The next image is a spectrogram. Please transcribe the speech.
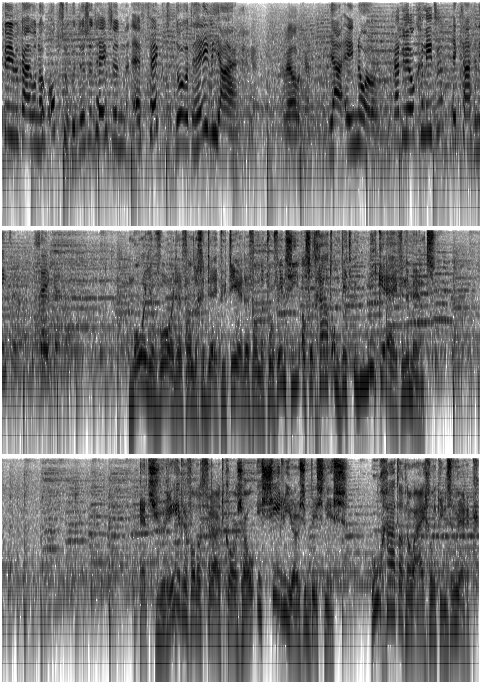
kun je elkaar dan ook opzoeken. Dus het heeft een effect door het hele jaar. Geweldig hè? Ja, enorm. Gaat u ook genieten? Ik ga genieten, zeker. Mooie woorden van de gedeputeerde van de provincie als het gaat om dit unieke evenement. Het jureren van het Fruitcorso is serieuze business. Hoe gaat dat nou eigenlijk in zijn werk?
